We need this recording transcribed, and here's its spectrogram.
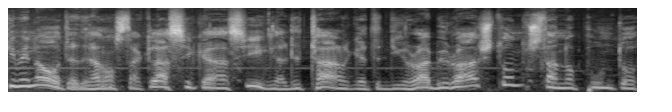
Ultime note della nostra classica sigla The Target di Robbie Rushton ci stanno appunto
